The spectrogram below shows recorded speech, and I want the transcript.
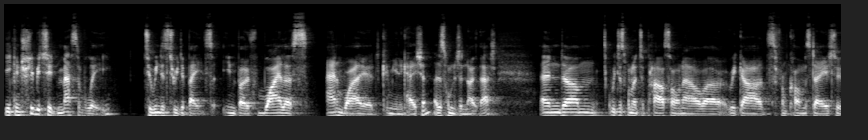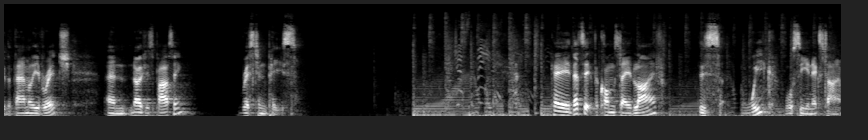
He contributed massively to industry debates in both wireless and wired communication. I just wanted to note that. And um, we just wanted to pass on our uh, regards from Comms Day to the family of Rich and note his passing. Rest in peace. Okay, that's it for Comms Day Live this week. We'll see you next time.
